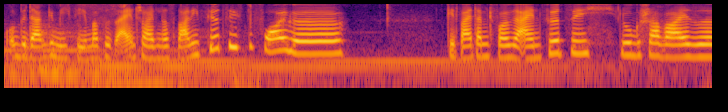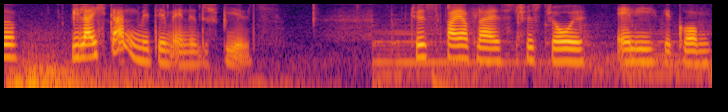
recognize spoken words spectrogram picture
und bedanke mich wie immer fürs Einschalten. Das war die 40. Folge. geht weiter mit Folge 41, logischerweise. Vielleicht dann mit dem Ende des Spiels. Tschüss Fireflies, tschüss Joel, Ellie, wir kommen,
